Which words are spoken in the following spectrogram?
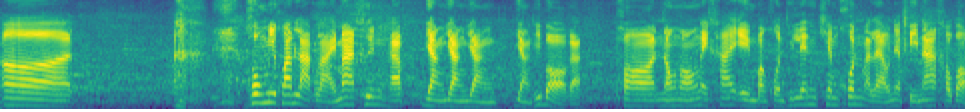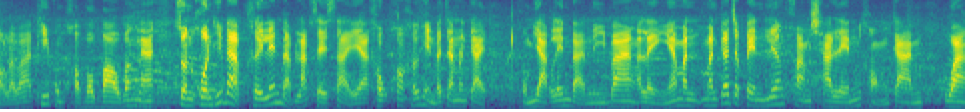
เอ่อ คงมีความหลากหลายมากขึ้นครับ อย่างอย่างอย่างอย่างที่บอกอะ พอน้องๆในค่ายเองบางคนที่เล่นเข้มข้นมาแล้วเนี่ยปีหน้าเขาบอกแล้วว่าพี่ผมขอเบาๆบ้างนะ ส่วนคนที่แบบเคยเล่นแบบรักใสๆอะเขาพอเขาเห็นประจันมันไก่ ผมอยากเล่นแบบนี้บ้างอะไรอย่างเงี้ยมันมันก็จะเป็นเรื่องความชาเลนจ์ของการวาง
